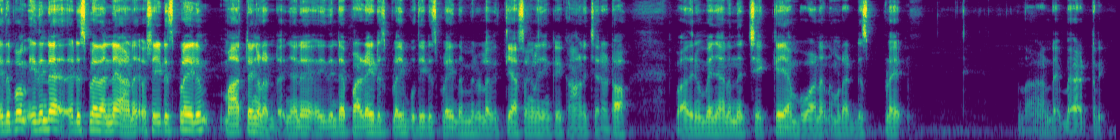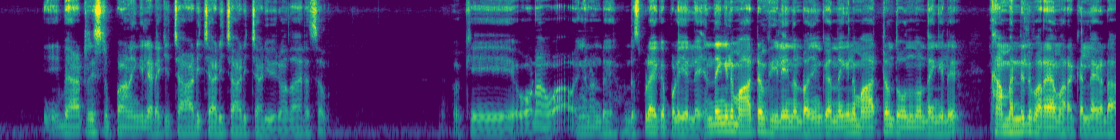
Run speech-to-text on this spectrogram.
ഇതിപ്പം ഇതിന്റെ ഡിസ്പ്ലേ തന്നെയാണ്. പക്ഷേ ഈ ഡിസ്പ്ലേയിലും മാറ്റങ്ങളുണ്ട്. ഞാൻ ഇതിന്റെ പഴയ ഡിസ്പ്ലേയും പുതിയ ഡിസ്പ്ലേയും തമ്മിലുള്ള വ്യത്യാസങ്ങൾ നിങ്ങൾക്ക് കാണിച്ചു തരാം കേട്ടോ അപ്പോൾ അതിനു മുമ്പേ ഞാനൊന്ന് ചെക്ക് ചെയ്യാൻ പോവാണ്. നമ്മുടെ ഡിസ്പ്ലേ അതാണ്ട് ബാറ്ററി ഈ ബാറ്ററി സ്ട്രിപ്പാണെങ്കിൽ ഇടയ്ക്ക് ചാടി ചാടി ചാടി ചാടി വരും. അതാ രസം. ഓക്കെ ഓണാവുക എങ്ങനെയുണ്ട് ഡിസ്പ്ലേ ഒക്കെ പൊളിയല്ലേ? എന്തെങ്കിലും മാറ്റം ഫീൽ ചെയ്യുന്നുണ്ടോ? നിങ്ങൾക്ക് എന്തെങ്കിലും മാറ്റം തോന്നുന്നുണ്ടെങ്കിൽ കമന്റിൽ പറയാൻ മറക്കല്ലേ കേട്ടോ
